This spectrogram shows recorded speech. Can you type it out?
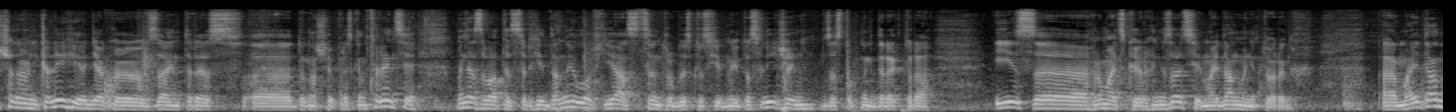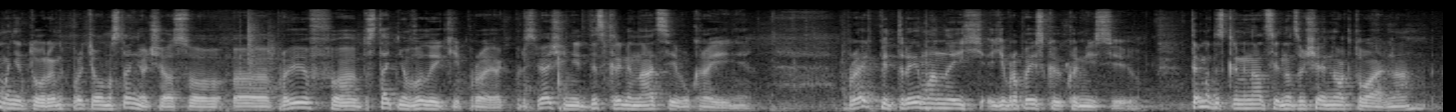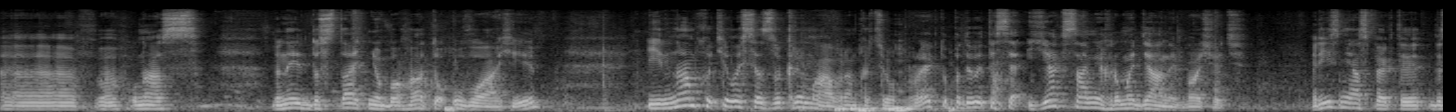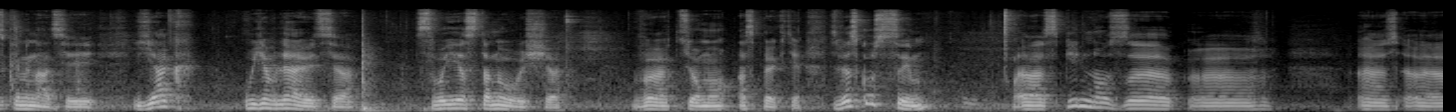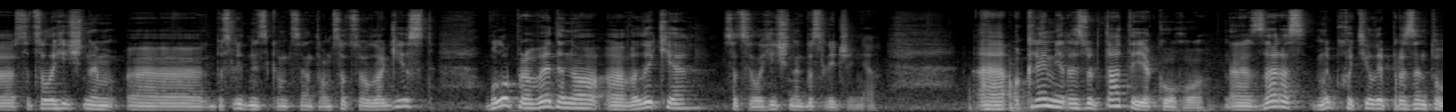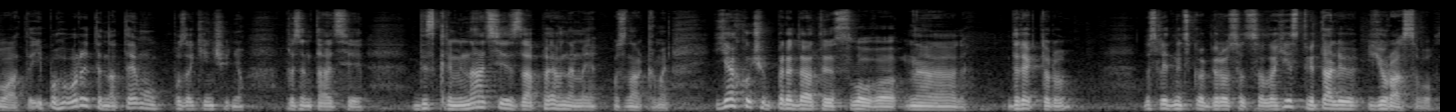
Шановні колеги, я дякую за інтерес е, до нашої прес-конференції. Мене звати Сергій Данилов. Я з Центру близькосхідних досліджень, заступник директора із е, громадської організації Майдан Моніторинг. Е, Майдан Моніторинг протягом останнього часу провів достатньо великий проєкт, присвячений дискримінації в Україні. Проект підтриманий Європейською комісією. Тема дискримінації надзвичайно актуальна. Е, У нас до неї достатньо багато уваги. І нам хотілося, зокрема, в рамках цього проекту подивитися, як самі громадяни бачать різні аспекти дискримінації, як уявляються своє становище в цьому аспекті. В зв'язку з цим е, спільно з з, е, соціологічним е, дослідницьким центром Соціологіст було проведено е, велике соціологічне дослідження. Е, Окремі результати якого е, зараз ми б хотіли презентувати і поговорити на тему по закінченню презентації дискримінації за певними ознаками. Я хочу передати слово е, директору дослідницького бюро соціологіст Віталію Юрасову.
